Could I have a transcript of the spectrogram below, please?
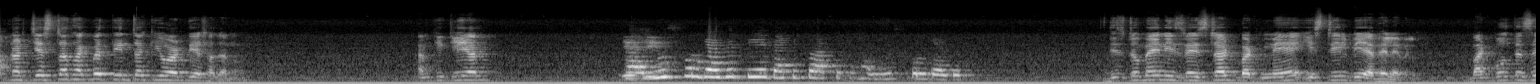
আপনার চেষ্টা থাকবে তিনটা কিওয়ার্ড দিয়ে সাজানো। আমি কি ক্লিয়ার? হ্যাঁ। ইউজফুল গ্যাজেট দিয়ে দেখি তো আছে কিনা useful gadget this domain is registered but may still be available but বলতেছে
